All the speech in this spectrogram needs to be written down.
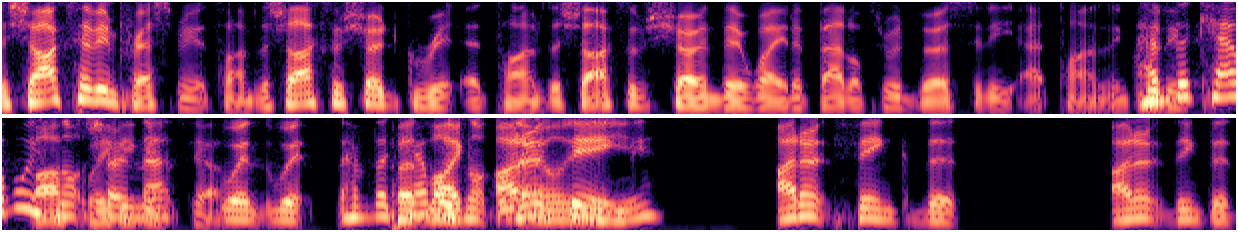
The Sharks have impressed me at times. The Sharks have showed grit at times. The Sharks have shown their way to battle through adversity at times, Have the Cowboys not shown that? When, when have the But, Cowboys like, not I don't early in the think- I don't think that I don't think that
